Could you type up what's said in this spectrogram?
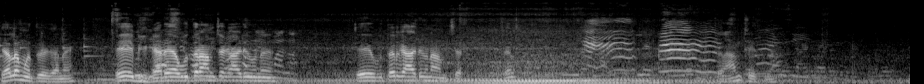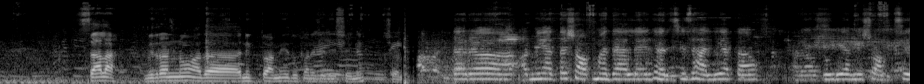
ह्याला महत्त्व आहे का नाही? ए भिकाऱ्या उतर आमच्या गाडीहून. ए उतर गाडीहून आमच्या. चल. आमच्या आहेत ना चला मित्रांनो आता निघतो आम्ही दुकानाच्या दिशेने. चल. तर मी आम्ही आता शॉपमध्ये आले घरची झाली आता. अं, आम्ही शॉपचे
